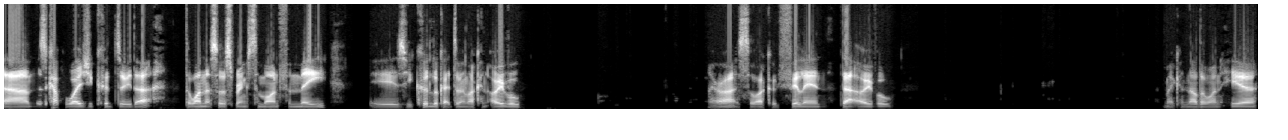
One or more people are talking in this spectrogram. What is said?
Um, there's a couple ways you could do that. The one that sort of springs to mind for me is you could look at doing like an oval. Alright, so I could fill in that oval. Make another one here.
